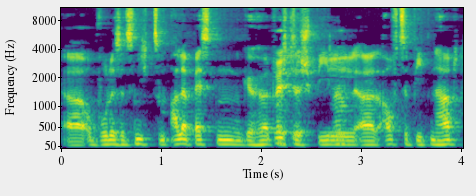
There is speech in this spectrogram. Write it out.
äh, obwohl es jetzt nicht zum allerbesten gehört, was das Spiel äh, aufzubieten hat,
